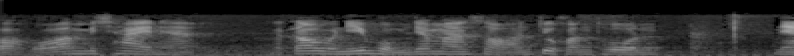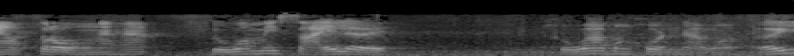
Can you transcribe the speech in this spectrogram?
บอกว่าไม่ใช่นะฮะ แล้วก็วันนี้ผมจะมาสอนจุดคอนโทรลแนวตรงนะฮะ คือว่าไม่ไซส์เลย คือว่าบางคนถามว่า เอ้ย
